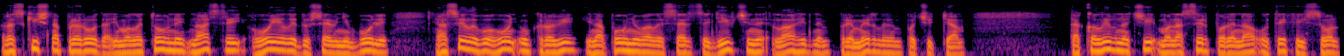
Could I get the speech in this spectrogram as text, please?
Розкішна природа і молитовний настрій гоїли душевні болі, гасили вогонь у крові і наповнювали серце дівчини лагідним, примирливим почуттям. Та коли вночі монастир поринав у тихий сон,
